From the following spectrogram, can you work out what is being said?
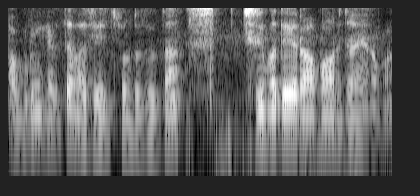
அப்படிங்கிறத மெசேஜ் சொல்கிறது தான் ஸ்ரீமதே ராமானுஜாயனமா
